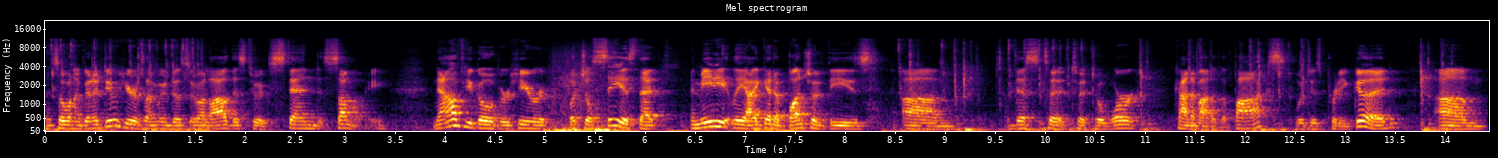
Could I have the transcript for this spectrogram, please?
And so what I'm going to do here is I'm going to allow this to extend summary. Now if you go over here, what you'll see is that immediately I get a bunch of these, um, this to, to, to work kind of out of the box, which is pretty good. Um,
